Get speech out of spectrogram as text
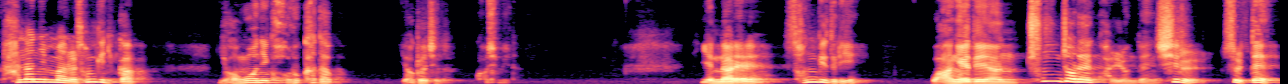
하나님만을 섬기니까 영원히 거룩하다고 여겨지는 것입니다. 옛날에 선비들이 왕에 대한 충절에 관련된 시를 쓸 때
